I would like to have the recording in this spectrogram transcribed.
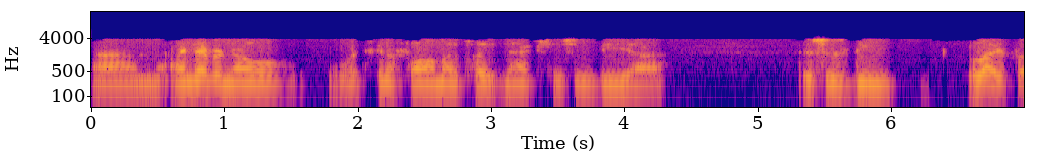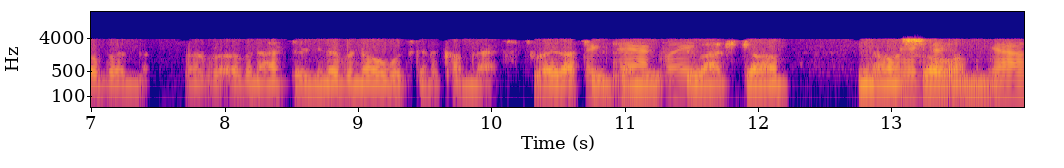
um, I never know what's gonna fall on my plate next. This is the uh, this is the life of an of, of an actor, you never know what's going to come next, right? After you've done your, your last job, you know. So um, yeah.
